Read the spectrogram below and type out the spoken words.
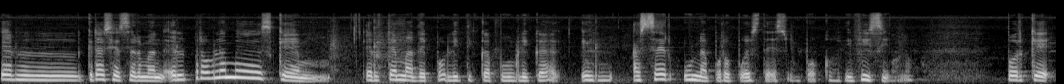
gracias, hermana. El problema es que el tema de política pública, hacer una propuesta es un poco difícil, ¿no? Porque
